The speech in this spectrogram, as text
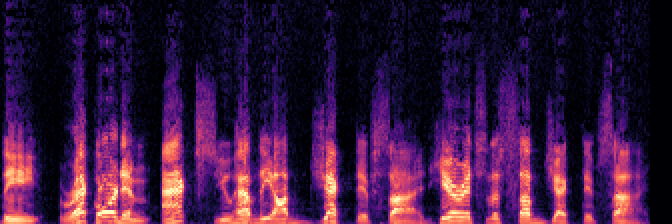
The record in Acts, you have the objective side. Here, it's the subjective side.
